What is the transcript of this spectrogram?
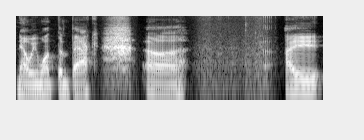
now we want them back. Uh, I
